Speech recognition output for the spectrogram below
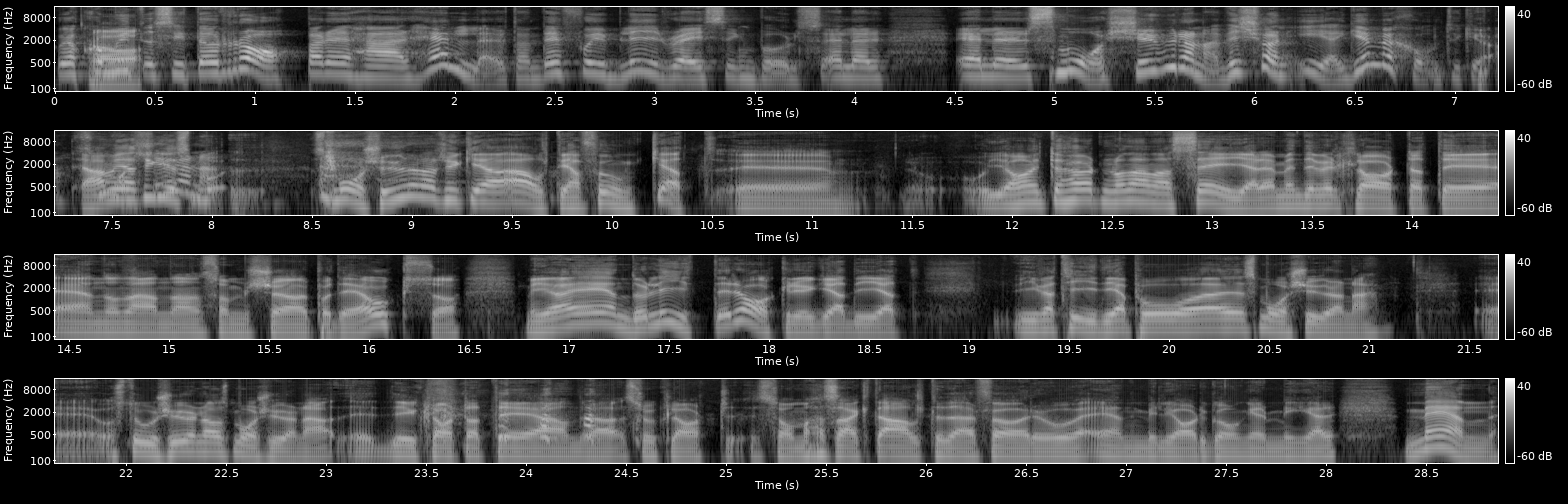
Och jag kommer Ja. inte sitta och rapa det här heller, utan det får ju bli Racing Bulls eller, eller Småtjurarna. Vi kör en egen version tycker jag. Ja, men jag tycker små, småtjurarna tycker jag alltid har funkat. Eh, och jag har inte hört någon annan säga det, men det är väl klart att det är någon annan som kör på det också. Men jag är ändå lite rakryggad i att vi var tidiga på eh, småtjurarna. Eh, och stortjurarna och småtjurarna, eh, det är klart att det är andra såklart som har sagt allt det där före och en miljard gånger mer. Men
